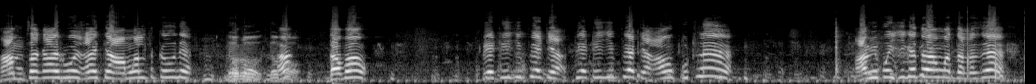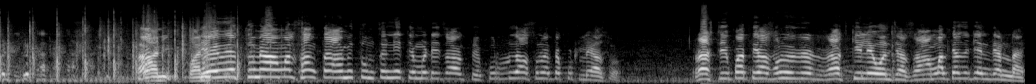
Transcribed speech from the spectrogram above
आमचा काय रोष आहे ते आम्हाला तर कळू द्या. दबाव हा? दबाव. दबाव. पेटीची पेट्या पेटीची पेट्या. अहो कुठलं? आम्ही पैसे घेतो मतदानाचे? पाणी पाणी. त्यावेळेस तुम्ही आम्हाला सांगता आम्ही तुमचं नेते मंडळीचं ऐकतोय कुर्डू असो नाही तर कुठले असो. राष्ट्रीय पातळी असो राजकीय लेवलचे असो. आम्हाला त्याचं घेणं देणं नाही.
